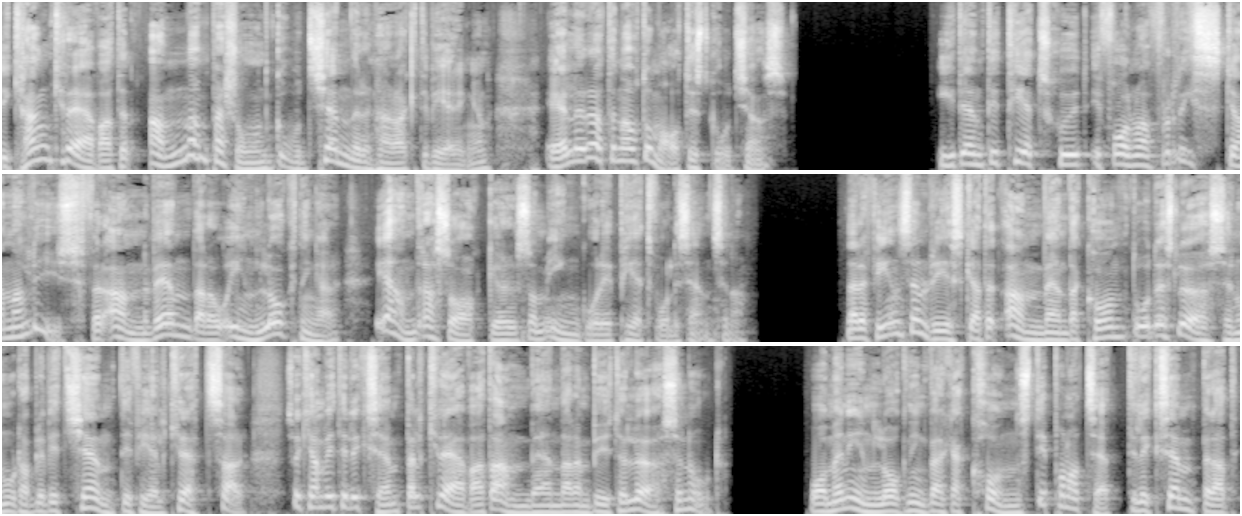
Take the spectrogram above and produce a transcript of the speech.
Vi kan kräva att en annan person godkänner den här aktiveringen eller att den automatiskt godkänns. Identitetsskydd i form av riskanalys för användare och inloggningar är andra saker som ingår i P2-licenserna. När det finns en risk att ett användarkonto och dess lösenord har blivit känt i fel kretsar så kan vi till exempel kräva att användaren byter lösenord. Och om en inloggning verkar konstig på något sätt, till exempel att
